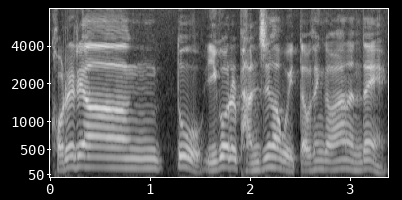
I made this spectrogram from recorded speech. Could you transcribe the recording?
거래량도 이거를 반증하고 있다고 생각하는데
